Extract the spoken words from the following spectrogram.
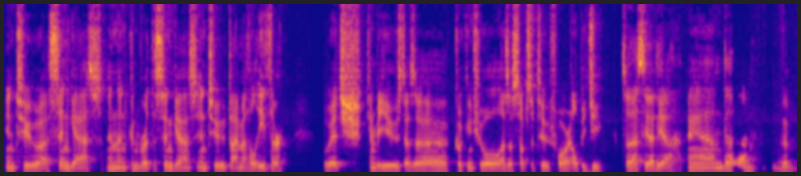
into uh, syngas, and then convert the syngas into dimethyl ether, which can be used as a cooking fuel as a substitute for LPG. So that's the idea. And um, the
